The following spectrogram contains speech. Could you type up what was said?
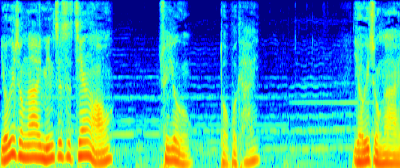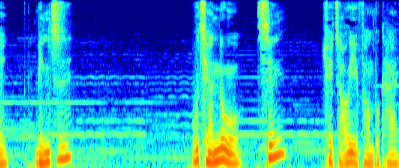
有一种爱明知是煎熬，却又躲不开。有一种爱，明知无前路，心却早已放不开。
